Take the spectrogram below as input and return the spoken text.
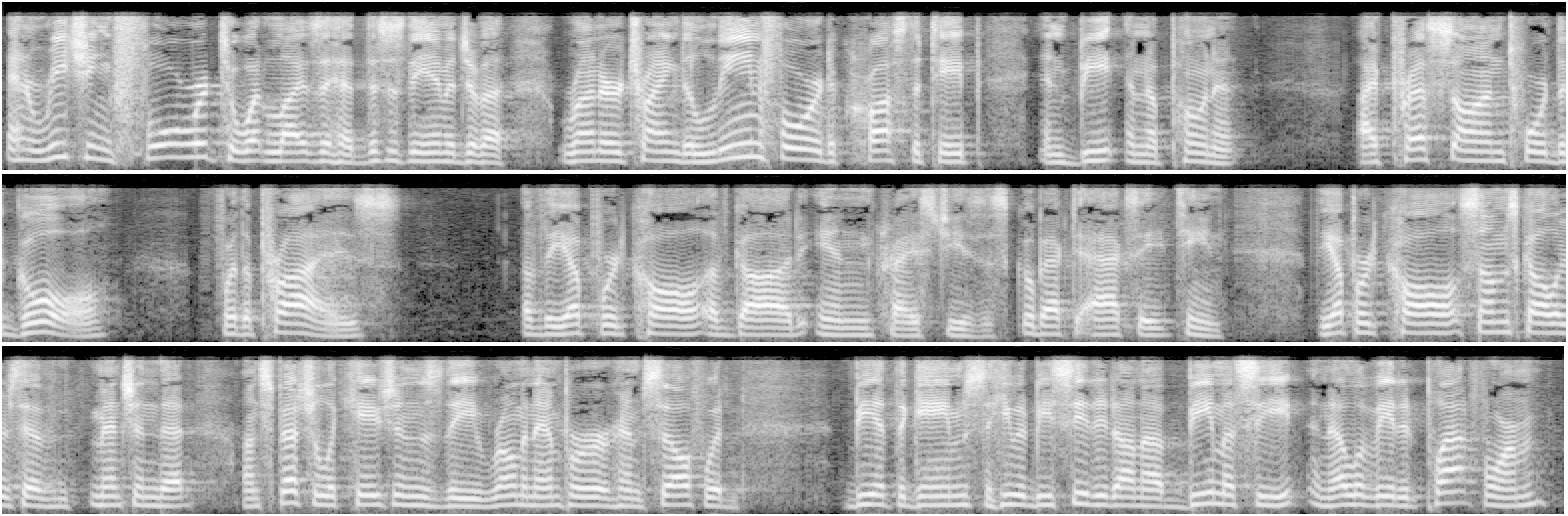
and reaching forward to what lies ahead. This is the image of a runner trying to lean forward to cross the tape and beat an opponent. I press on toward the goal for the prize of the upward call of God in Christ Jesus. Go back to Acts 18. The upward call, some scholars have mentioned that on special occasions the Roman emperor himself would be at the games. He would be seated on a bema seat, an elevated platform,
